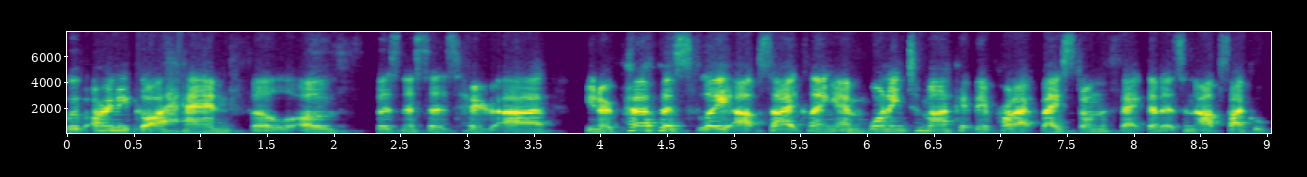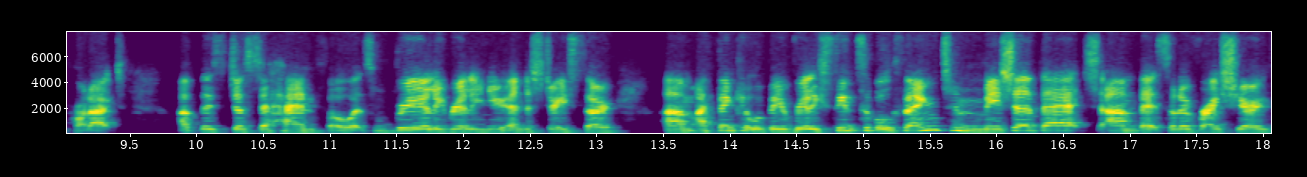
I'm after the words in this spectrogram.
we've only got a handful of businesses who are, you know, purposefully upcycling and wanting to market their product based on the fact that it's an upcycled product. Uh, there's just a handful. It's really, really new industry. So um, I think it would be a really sensible thing to measure that um, that sort of ratio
